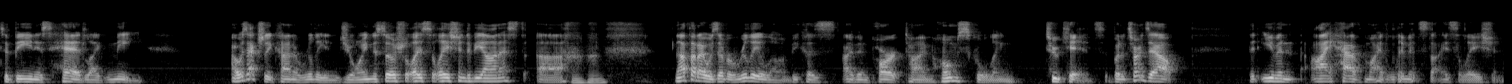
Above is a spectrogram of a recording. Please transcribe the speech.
to be in his head like me, I was actually kind of really enjoying the social isolation, to be honest. Uh, mm-hmm. Not that I was ever really alone because I've been part time homeschooling two kids, but it turns out that even I have my limits to isolation.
